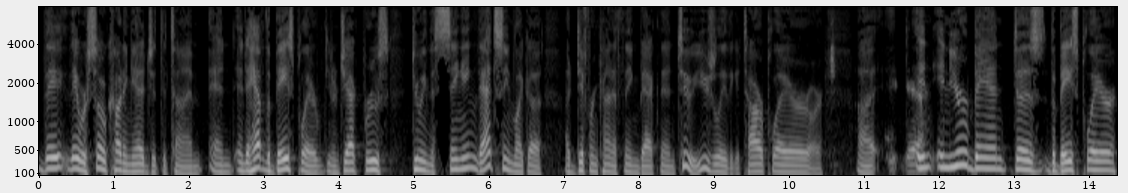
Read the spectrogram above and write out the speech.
they they were so cutting edge at the time, and and to have the bass player, you know, Jack Bruce doing the singing, that seemed like a a different kind of thing back then too. Usually the guitar player or uh, Yeah. in in your band, does the bass player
